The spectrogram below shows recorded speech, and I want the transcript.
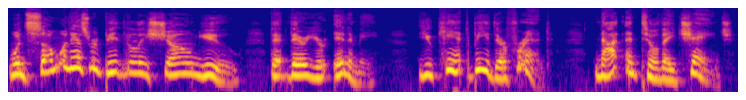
when someone has repeatedly shown you that they're your enemy, you can't be their friend, not until they change.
